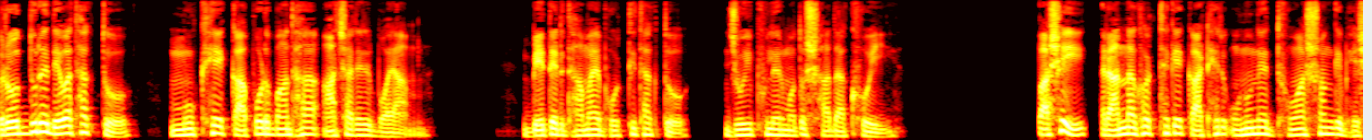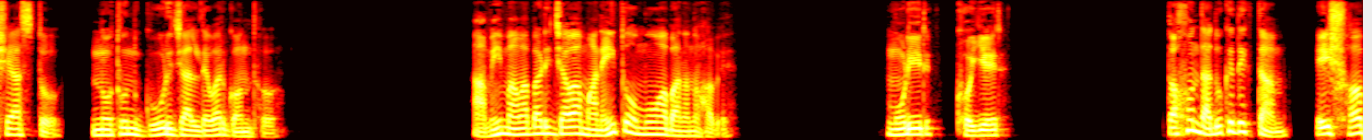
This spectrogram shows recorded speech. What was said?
রোদ্দুরে দেওয়া থাকত মুখে কাপড় বাঁধা আচারের বয়াম। বেতের ধামায় ভর্তি থাকত জুই ফুলের মতো সাদা খই। পাশেই রান্নাঘর থেকে কাঠের উনুনের ধোঁয়ার সঙ্গে ভেসে আসত নতুন গুড় জাল দেওয়ার গন্ধ। আমি মামাবাড়ি যাওয়া মানেই তো মোয়া বানানো হবে। মুড়ির খইয়ের তখন দাদুকে দেখতাম এই সব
